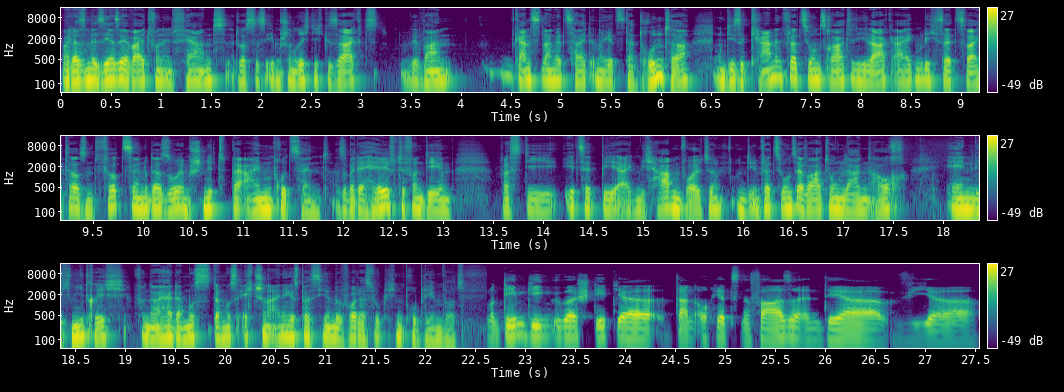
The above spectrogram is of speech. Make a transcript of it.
Aber da sind wir sehr, sehr weit von entfernt. Du hast es eben schon richtig gesagt. Wir waren ganz lange Zeit immer jetzt darunter. Und diese Kerninflationsrate, die lag eigentlich seit 2014 oder so im Schnitt bei einem Prozent. Also bei der Hälfte von dem, was die EZB eigentlich haben wollte. Und die Inflationserwartungen lagen auch ähnlich niedrig. Von daher, da muss, da muss echt schon einiges passieren, bevor das wirklich ein Problem wird. Und dem gegenüber steht ja dann auch jetzt eine Phase, in der wir,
